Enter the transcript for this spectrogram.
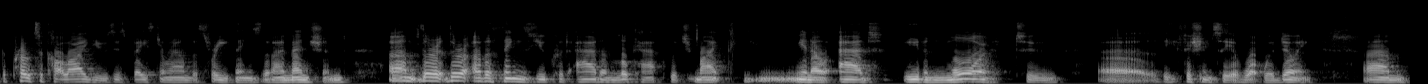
the protocol I use is based around the three things that I mentioned, um, there, there are other things you could add and look at which might, you know, add even more to uh, the efficiency of what we're doing. Um,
